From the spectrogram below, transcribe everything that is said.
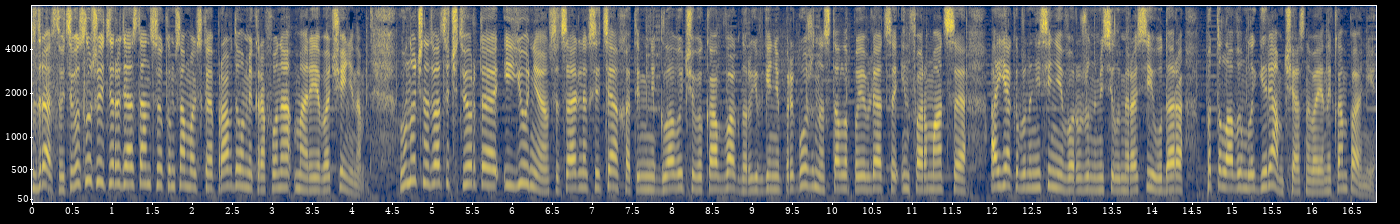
Здравствуйте, вы слушаете радиостанцию «Комсомольская правда» у микрофона Мария Баченина. В ночь на 24 июня в социальных сетях от имени главы ЧВК «Вагнер» Евгения Пригожина стала появляться информация о якобы нанесении вооруженными силами России удара по тыловым лагерям частной военной компании.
